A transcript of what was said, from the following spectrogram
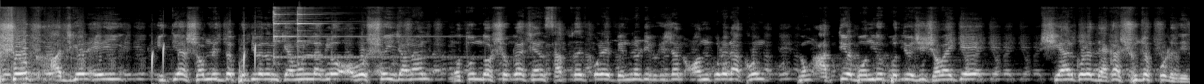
দর্শক, আজকের এই ইতিহাস সমৃদ্ধ প্রতিবেদন কেমন লাগল অবশ্যই জানান। নতুন দর্শকরা চ্যানেল সাবস্ক্রাইব করে বেল নোটিফিকেশন অন করে রাখুন এবং আত্মীয়, বন্ধু, প্রতিবেশী সবাইকে শেয়ার করে দেখার সুযোগ করে দিন।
